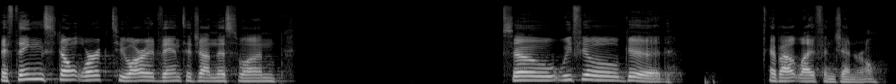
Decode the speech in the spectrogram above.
If things don't work to our advantage on this one, so we feel good about life in general.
